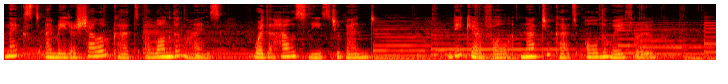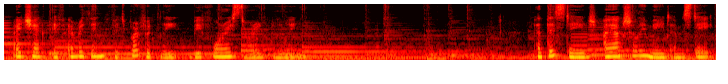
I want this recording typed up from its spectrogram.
Next, I made a shallow cut along the lines where the house needs to bend. Be careful not to cut all the way through. I checked if everything fit perfectly before I started gluing. At this stage, I actually made a mistake.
